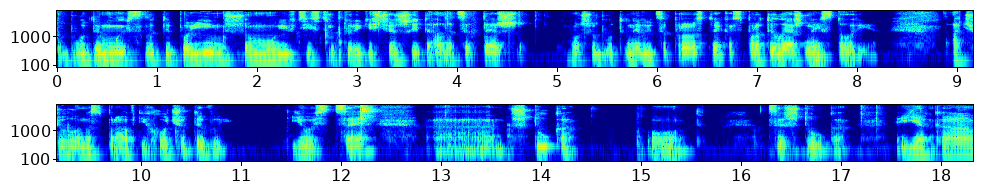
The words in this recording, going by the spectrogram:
буде мислити по-іншому, і в цій структурі якийсь час жити, але це теж може бути не ви, це просто якась протилежна історія. А чого насправді хочете ви? І ось це е, штука, от, це штука, яка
